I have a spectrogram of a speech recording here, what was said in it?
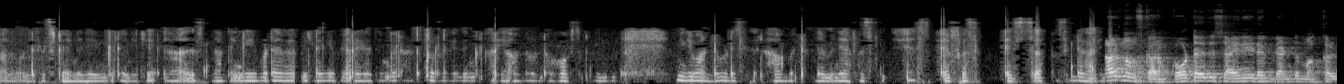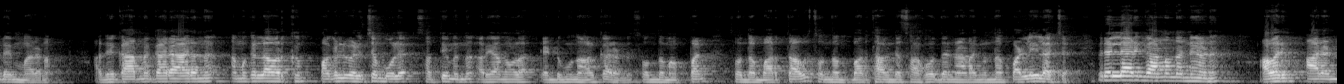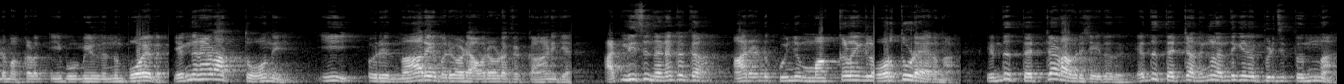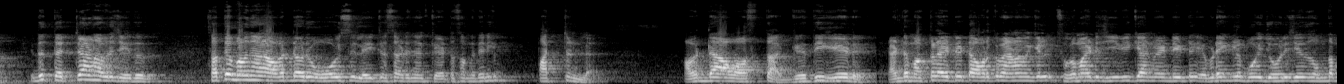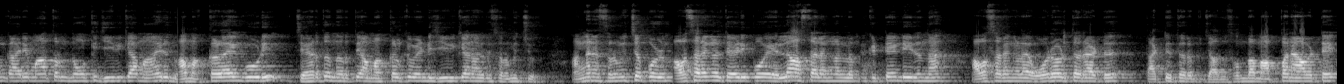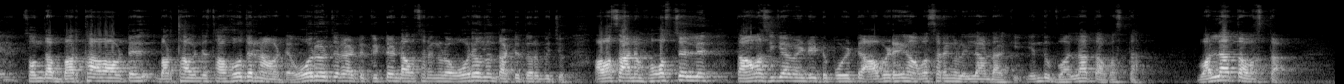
അതുകൊണ്ട് സിസ്റ്റർ എങ്ങനെയെങ്കിലും എനിക്ക് അല്ലെങ്കിൽ ഇവിടെ ഇല്ലെങ്കിൽ വേറെ ഏതെങ്കിലും അടുത്തുള്ള ഏതെങ്കിലും അറിയാവുന്നതുകൊണ്ട് ഹോസ്പിറ്റലിൽ എനിക്ക് കണ്ടുപിടിച്ച് തരാൻ പറ്റുന്ന പിന്നെ F S F S S F എസിന്റെ കാര്യം. നമസ്കാരം. കോട്ടയത്ത് ഷൈനിയുടെയും രണ്ട് മക്കളുടെയും മരണം. അതിന് കാരണക്കാരാരെന്ന് നമുക്കെല്ലാവർക്കും പകൽ വെളിച്ചം പോലെ സത്യമെന്ന് അറിയാവുന്ന രണ്ട് മൂന്ന് ആൾക്കാരുണ്ട്. സ്വന്തം അപ്പൻ സ്വന്തം ഭർത്താവ് സ്വന്തം ഭർത്താവിന്റെ സഹോദരൻ അടങ്ങുന്ന പള്ളിയിലച്ഛൻ. ഇവരെല്ലാരും കാരണം തന്നെയാണ് അവരും ആ രണ്ട് മക്കളും ഈ ഭൂമിയിൽ നിന്നും പോയത്. എങ്ങനെയാടാ തോന്നി? ഈ ഒരു നാറിയ പരിപാടി അവരോടൊക്കെ കാണിക്കാൻ. അറ്റ്ലീസ്റ്റ് നിനക്കൊക്കെ ആ രണ്ട് കുഞ്ഞു മക്കളെങ്കിലും ഓർത്തൂടായിരുന്ന എന്ത് തെറ്റാണ് അവർ ചെയ്തത്? എന്ത് തെറ്റാ? നിങ്ങൾ എന്തെങ്കിലും പിടിച്ച് തിന്ന. ഇത് തെറ്റാണ് അവർ ചെയ്തത്. സത്യം പറഞ്ഞാൽ അവരുടെ ഒരു വോയിസ് ലേറ്റസ്റ്റ് ആയിട്ട് ഞാൻ കേട്ട സമയത്ത് എനിക്ക് പറ്റണില്ല. അവരുടെ ആ അവസ്ഥ ഗതികേട്. രണ്ട് മക്കളെ ഇട്ടിട്ട് അവർക്ക് വേണമെങ്കിൽ സുഖമായിട്ട് ജീവിക്കാൻ വേണ്ടിയിട്ട് എവിടെയെങ്കിലും പോയി ജോലി ചെയ്ത് സ്വന്തം കാര്യം മാത്രം നോക്കി ജീവിക്കാമായിരുന്നു. ആ മക്കളെയും കൂടി ചേർത്ത് നിർത്തി ആ മക്കൾക്ക് വേണ്ടി ജീവിക്കാൻ അവർ ശ്രമിച്ചു. അങ്ങനെ ശ്രമിച്ചപ്പോഴും അവസരങ്ങൾ തേടിപ്പോയ എല്ലാ സ്ഥലങ്ങളിലും കിട്ടേണ്ടിയിരുന്ന അവസരങ്ങളെ ഓരോരുത്തരായിട്ട് തട്ടിത്തെറിപ്പിച്ചു. അത് സ്വന്തം അപ്പനാവട്ടെ സ്വന്തം ഭർത്താവട്ടെ ഭർത്താവിന്റെ സഹോദരനാവട്ടെ ഓരോരുത്തരായിട്ട് കിട്ടേണ്ട അവസരങ്ങളെ ഓരോന്നും തട്ടിത്തെറിപ്പിച്ചു. അവസാനം ഹോസ്റ്റലിൽ താമസിക്കാൻ വേണ്ടിയിട്ട് പോയിട്ട് അവിടെയും അവസരങ്ങൾ ഇല്ലാണ്ടാക്കി. എന്ത് വല്ലാത്ത അവസ്ഥ. വല്ലാത്ത അവസ്ഥ.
